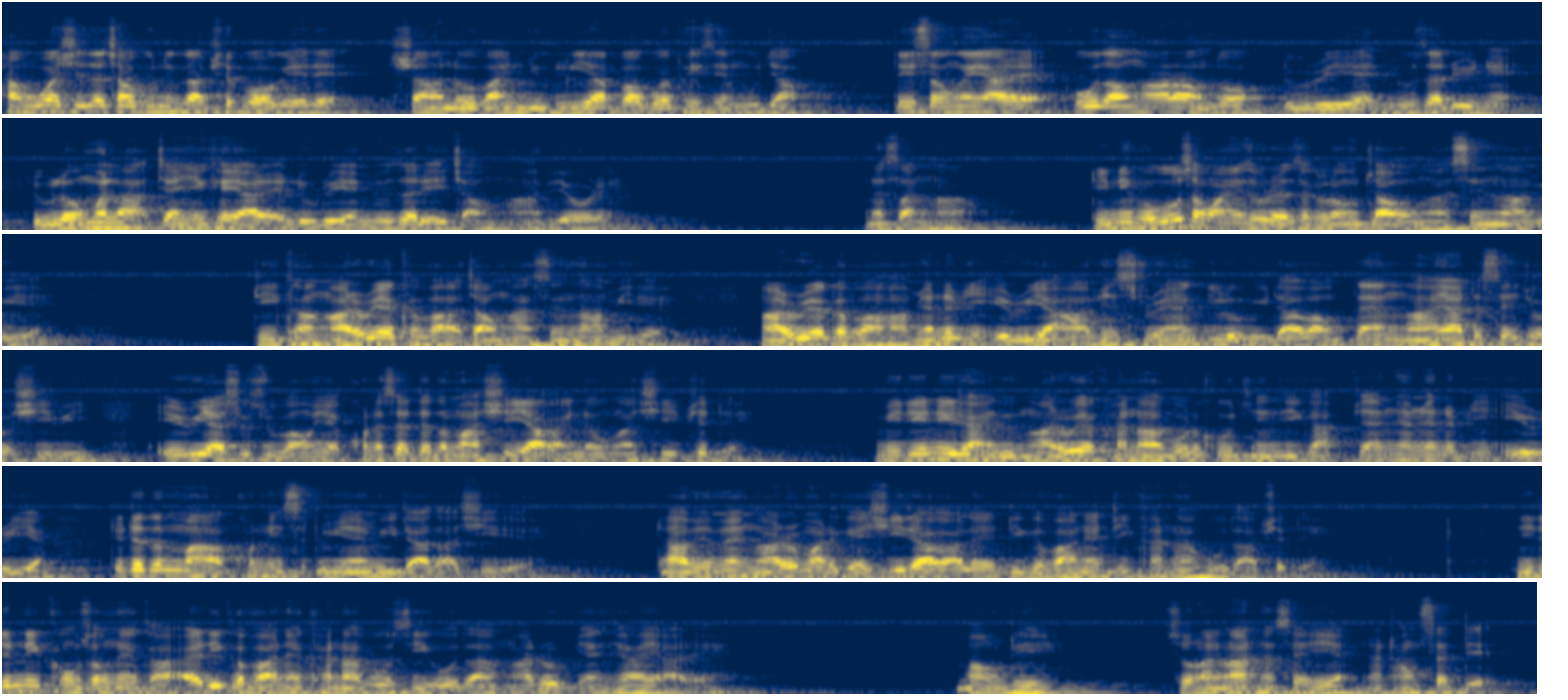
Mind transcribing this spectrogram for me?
1986ခုနှစ်ကဖြစ်ပေါ်ခဲ့တဲ့ရှာနိုဘိုင်းနျူကလ িয়ার ပေါက်ကွဲဖိတ်စင်မှုကြောင့်တိတ်ဆုံးခဲ့ရတဲ့9500သောလူတွေရဲ့မျိုးဆက်တွေနဲ့လူလုံးမလအကြမ်းရစ်ခဲ့ရတဲ့လူတွေရဲ့မျိုးဆက်တွေအကြောင်းငါပြောတယ်25ဒီနေ့မိုးကုတ်စဝိုင်းဆိုတဲ့စကားလုံးအကြောင်းကိုငါစဉ်းစားမိတယ်ဒီခါငါတို့ရဲ့ကဘာအကြောင်းငါစဉ်းစားမိတယ်ငါတို့ရဲ့ကဘာဟာမျက်နှာပြင် area အပြင် strand ကီလိုမီတာပေါင်းတန်း910ကျော်ရှိပြီး area စုစုပေါင်းရဲ့80.8ရာခိုင်နှုန်းကရှိဖြစ်တယ်။ မီဒီနေထိုင်သူငါတို့ရဲ့ခန္ဓာကိုယ်တစ်ခုချင်းစီကပြန်ပြန်မျက်နှာပြင် area 1.8စတူယန်မီတာသာရှိတယ်။ဒါပေမဲ့ငါတို့မှာတကယ်ရှိတာကလည်းဒီကဘာနဲ့ဒီခန္ဓာကိုယ်သာဖြစ်တယ်။နေ့တစ်နေ့ကုံဆုံးတဲ့အခါအဲ့ဒီကဘာနဲ့ခန္ဓာကိုယ်စီကိုသာငါတို့ပြန်ကြရတယ်။မောင်ဒီဇူလိုင်လ20ရက်2021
